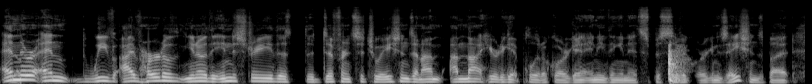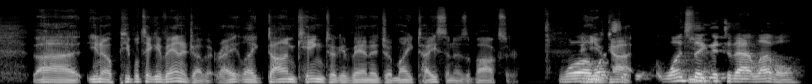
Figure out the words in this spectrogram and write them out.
and there and we've i've heard of you know the industry the the different situations and i'm i'm not here to get political or get anything in its specific organizations but uh you know people take advantage of it right like don king took advantage of mike tyson as a boxer Well, once, got- once they get to that level,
